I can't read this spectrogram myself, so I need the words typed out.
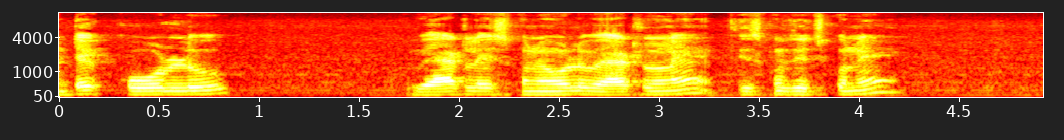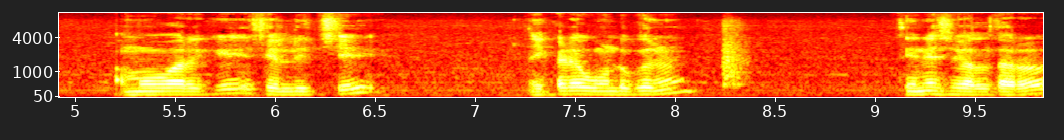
అంటే కోళ్ళు వేటలు వేసుకునే వాళ్ళు వేటలని తీసుకుని తెచ్చుకొని అమ్మవారికి చెల్లించి ఇక్కడే వండుకొని తినేసి వెళ్తారు.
